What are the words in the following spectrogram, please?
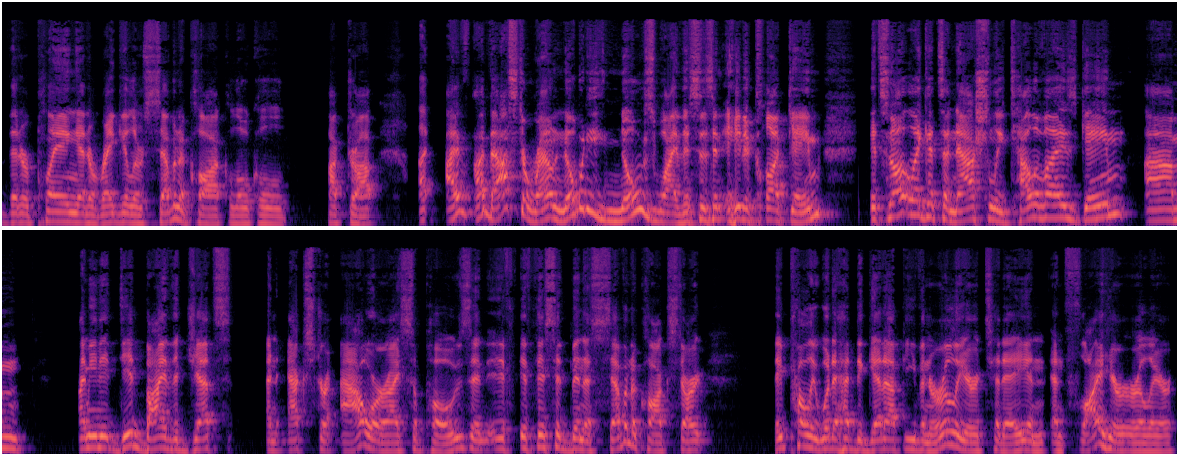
that are playing at a regular seven o'clock local puck drop. I, I've I've asked around. Nobody knows why this is an eight o'clock game. It's not like it's a nationally televised game. Um, I mean, it did buy the Jets an extra hour, I suppose. And if if this had been a seven o'clock start, they probably would have had to get up even earlier today and and fly here earlier.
